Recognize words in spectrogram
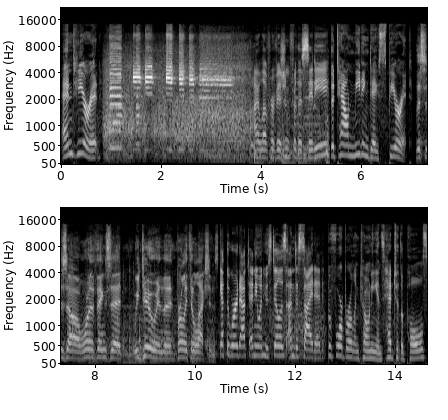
and hear it. I love her vision for the city. The town meeting day spirit. This is uh, one of the things that we do in the Burlington elections. Get the word out to anyone who still is undecided. Before Burlingtonians head to the polls,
